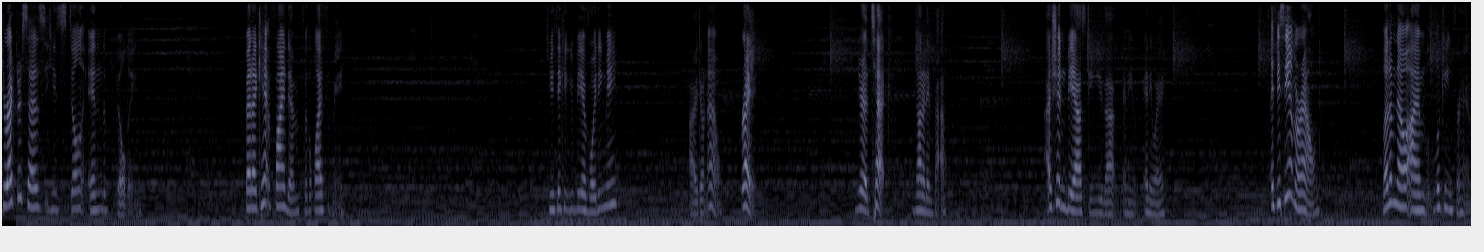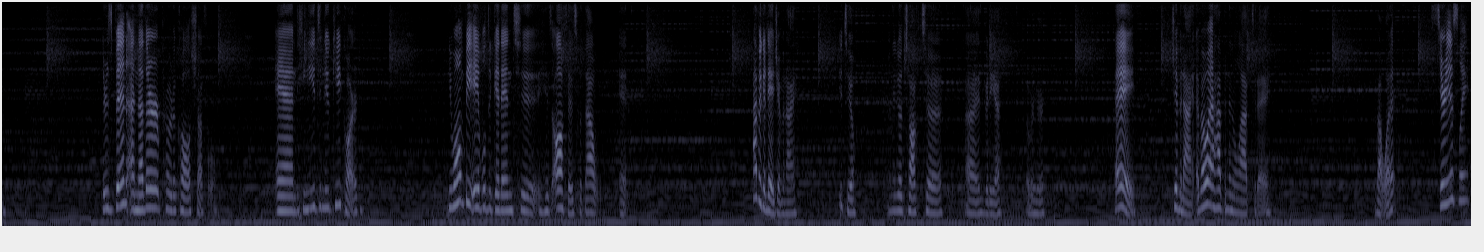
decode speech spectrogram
Director says he's still in the building. But I can't find him for the life of me. Do you think he could be avoiding me? I don't know. Right. You're a tech, not an empath. I shouldn't be asking you that any anyway. If you see him around, let him know I'm looking for him. There's been another protocol shuffle, and he needs a new key card. He won't be able to get into his office without it. Have a good day, Gemini. You too. I'm gonna go talk to uh, Invidia over here. Hey, Gemini, about what happened in the lab today. About what? Seriously?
